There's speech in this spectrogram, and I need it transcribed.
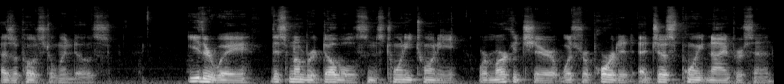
as opposed to Windows. Either way, this number doubles since 2020, where market share was reported at just 0.9%.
